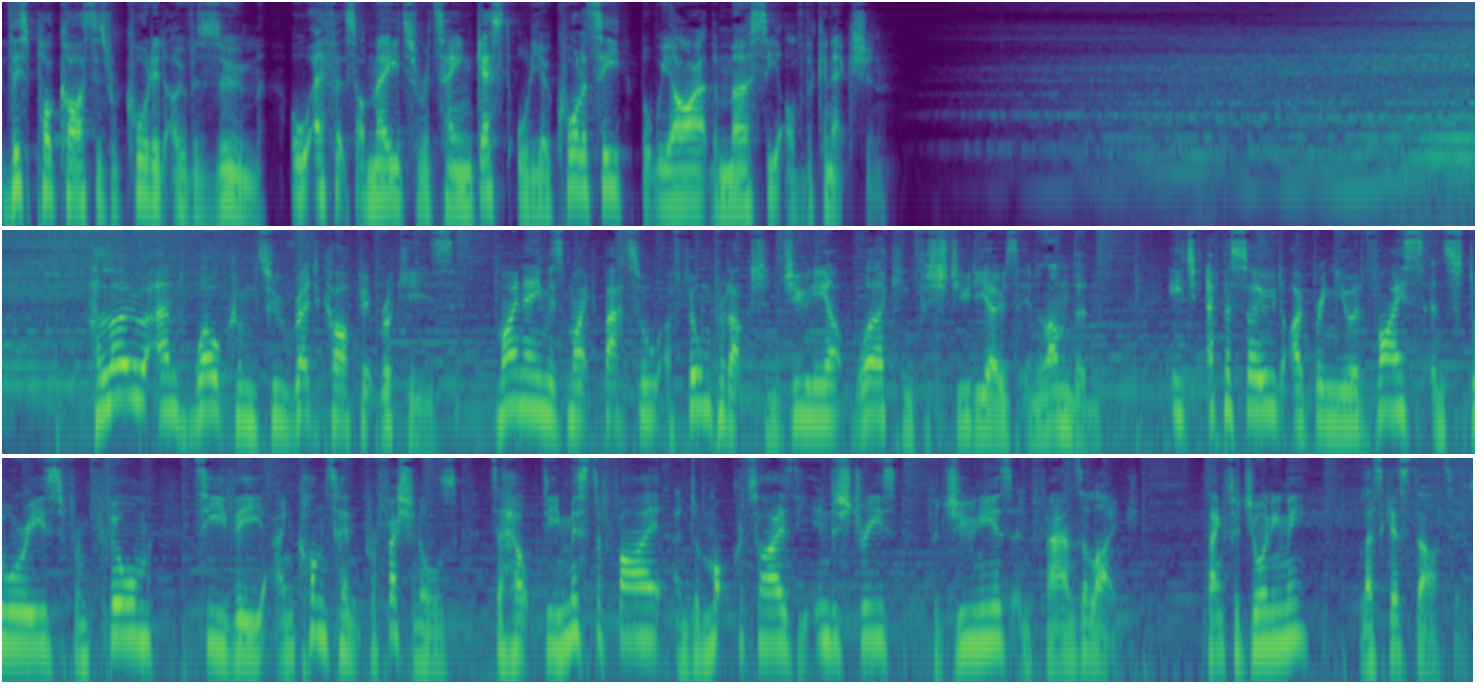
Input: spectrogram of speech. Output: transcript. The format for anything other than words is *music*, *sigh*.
This podcast is recorded over Zoom. All efforts are made to retain guest audio quality, but we are at the mercy of the connection. Hello and welcome to Red Carpet Rookies. My name is Mike Battle, a film production junior working for studios in London. Each episode, I bring you advice and stories from film, TV, and content professionals to help demystify and democratize the industries for juniors and fans alike. Thanks for joining me. Let's get started.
